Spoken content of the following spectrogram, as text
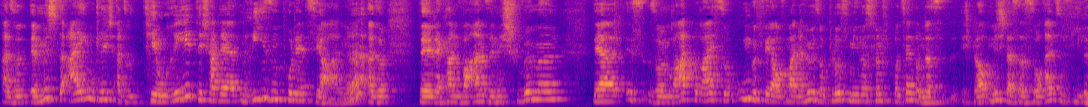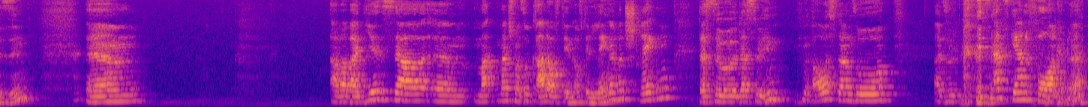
also der müsste eigentlich, also theoretisch hat er ein Riesenpotenzial. Ne? Also der, der kann wahnsinnig schwimmen, der ist so im Radbereich so ungefähr auf meiner Höhe, so plus minus 5%. Und das, ich glaube nicht, dass das so allzu viele sind. Ähm, aber bei dir ist ja ähm, manchmal so, gerade auf den, auf den längeren Strecken, dass du, dass du hinten raus dann so, also du bist ganz gerne vorne. Ne?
